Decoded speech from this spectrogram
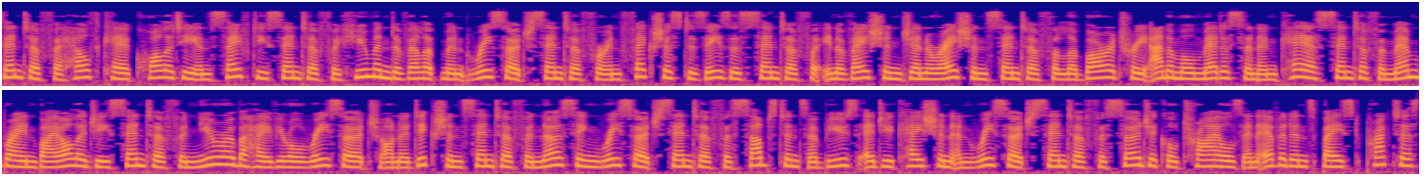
Center for Healthcare Quality and Safety Center for Human Development Research Research Center for Infectious Diseases Center for Innovation Generation Center for Laboratory Animal Medicine and Care Center for Membrane Biology Center for Neurobehavioral Research on Addiction Center for Nursing Research Center for Substance Abuse Education and Research Center for Surgical Trials and Evidence-Based Practice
